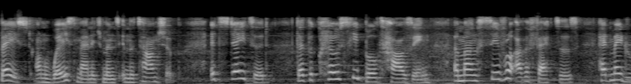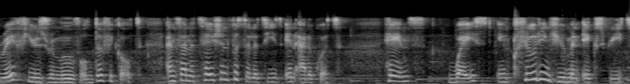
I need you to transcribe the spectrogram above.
based on waste management in the township, it stated that the closely built housing, among several other factors, had made refuse removal difficult and sanitation facilities inadequate. Hence, waste, including human excrete,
